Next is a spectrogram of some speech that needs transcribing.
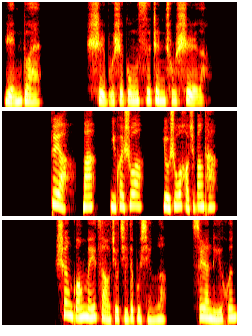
云端，是不是公司真出事了？”对呀，妈，你快说啊，有事我好去帮他。盛广美早就急得不行了，虽然离婚，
